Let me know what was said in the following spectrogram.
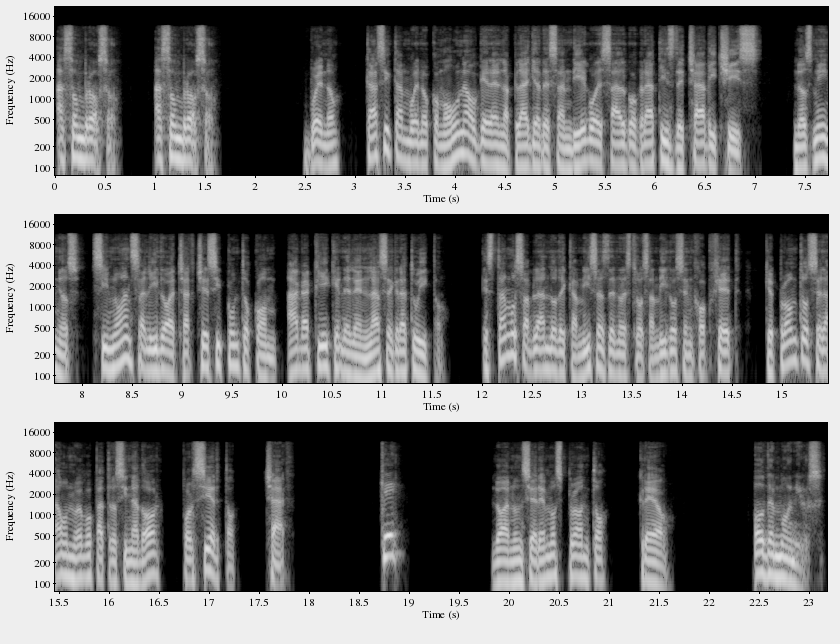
Asombroso. Asombroso. Bueno, Casi tan bueno como una hoguera en la playa de San Diego es algo gratis de Chad y Cheese. Los niños, si no han salido a chatchesi.com, haga clic en el enlace gratuito. Estamos hablando de camisas de nuestros amigos en Hophead, que pronto será un nuevo patrocinador, por cierto, Chad. ¿Qué? Lo anunciaremos pronto, creo. Oh demonios.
